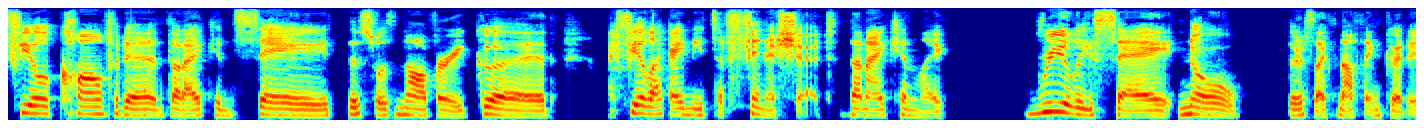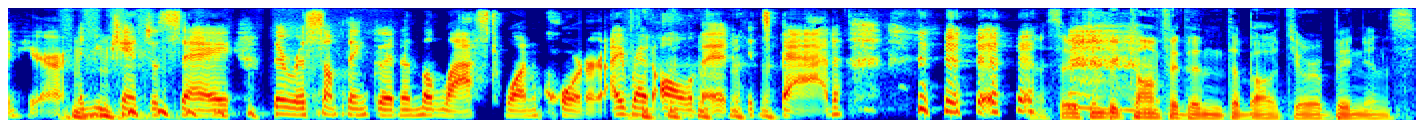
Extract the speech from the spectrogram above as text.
feel confident that I can say this was not very good, I feel like I need to finish it. Then I can like really say, no, there's like nothing good in here. And you can't just say there was something good in the last one quarter. I read all of it. It's bad. so you can be confident about your opinions.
